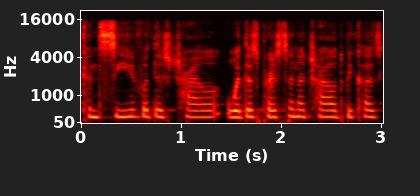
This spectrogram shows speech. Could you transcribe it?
conceive with this child, with this person, a child, because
